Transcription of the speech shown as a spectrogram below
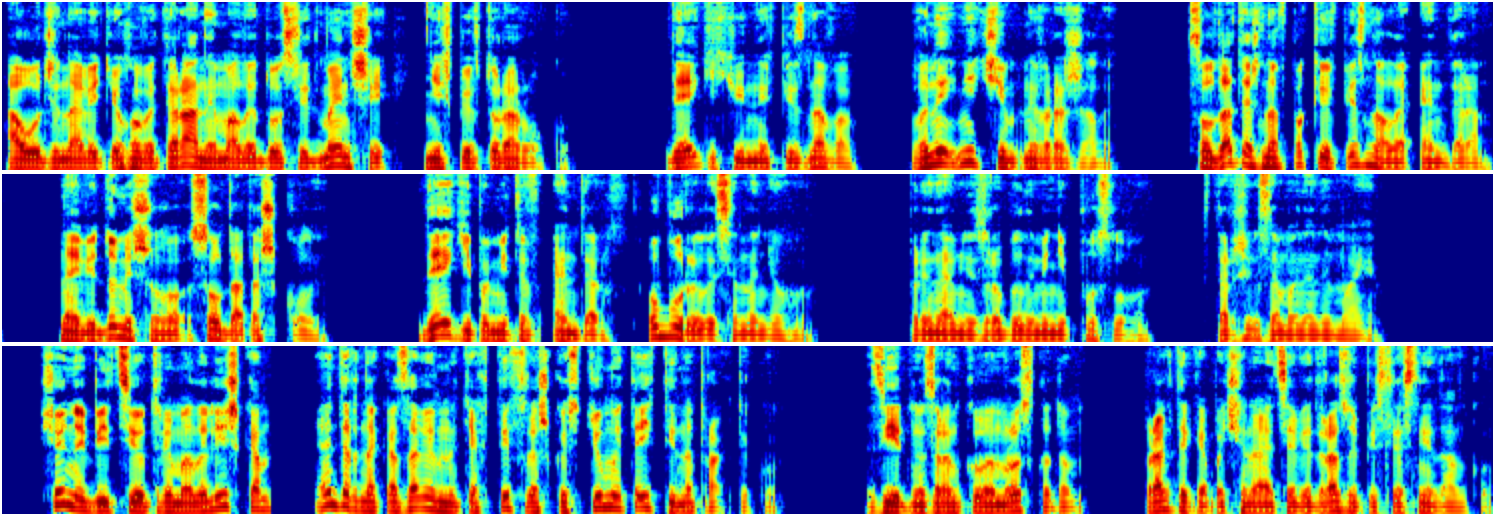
а отже навіть його ветерани мали досвід менший, ніж півтора року. Деяких він не впізнавав, вони нічим не вражали. Солдати ж навпаки впізнали Ендера, найвідомішого солдата школи. Деякі, помітив Ендер, обурилися на нього. Принаймні зробили мені послугу, старших за мене немає. Щойно бійці отримали ліжка, Ендер наказав їм натягти флеш-костюми та йти на практику. Згідно з ранковим розкладом, практика починається відразу після сніданку.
